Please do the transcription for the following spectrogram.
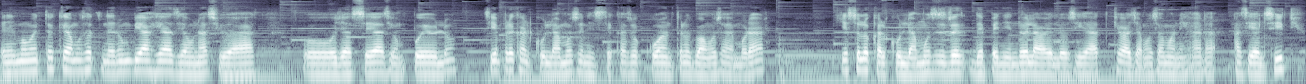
en el momento que vamos a tener un viaje hacia una ciudad o ya sea hacia un pueblo, Siempre calculamos en este caso cuánto nos vamos a demorar y esto lo calculamos dependiendo de la velocidad que vayamos a manejar hacia el sitio.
